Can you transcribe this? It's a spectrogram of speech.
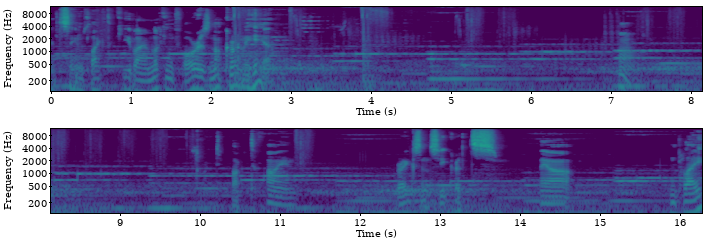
it seems like the cube I am looking for is not currently here. Hmm. Too to find. Breaks and secrets. Play.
